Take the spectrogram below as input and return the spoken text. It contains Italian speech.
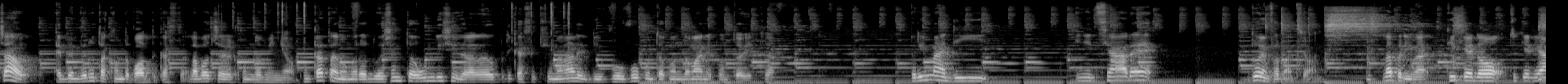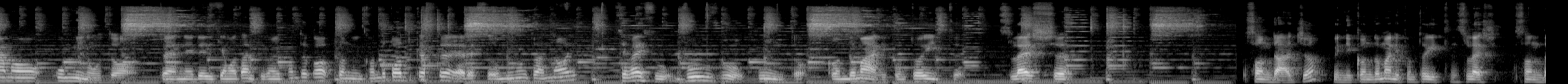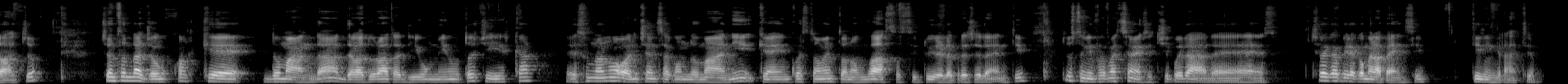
Ciao e benvenuto a Condo Podcast, la voce del condominio, puntata numero 211 della rubrica settimanale di www.condomani.it. Prima di iniziare, due informazioni. La prima, ti, chiedo, ti chiediamo un minuto, cioè ne dedichiamo tanti con il, Condo, con il Condo Podcast e adesso un minuto a noi. Se vai su www.condomani.it slash sondaggio, quindi condomani.it slash sondaggio. C'è un sondaggio con qualche domanda della durata di un minuto circa eh, su una nuova licenza condomani che in questo momento non va a sostituire le precedenti. Giusto un'informazione se ci puoi dare, ci fai capire come la pensi. Ti ringrazio.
